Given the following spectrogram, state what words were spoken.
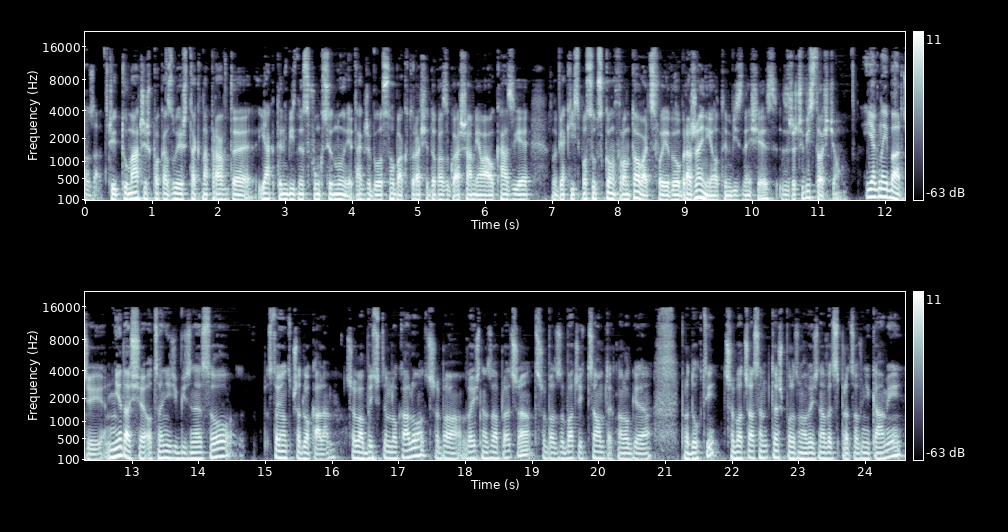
do Z. Czyli tłumaczysz, pokazujesz tak naprawdę, jak ten biznes funkcjonuje, tak, żeby osoba, która się do Was zgłasza, miała okazję w jakiś sposób skonfrontować swoje wyobrażenie o tym biznesie z, z rzeczywistością. Jak najbardziej. Nie da się ocenić biznesu stojąc przed lokalem. Trzeba być w tym lokalu, trzeba wejść na zaplecze, trzeba zobaczyć całą technologię produkcji. Trzeba czasem też porozmawiać nawet z pracownikami,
